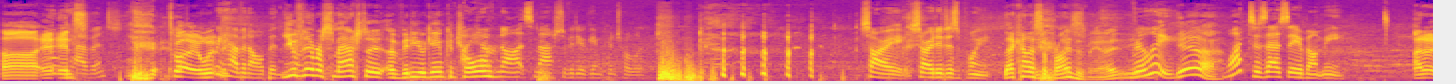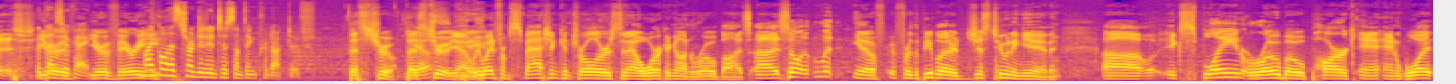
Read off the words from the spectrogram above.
Uh, and, we haven't. well, We haven't all been there. You've never smashed a, a video game I controller? have not smashed a video game controller. Sorry, sorry to disappoint. That kind of surprises me. I, Really? Yeah. What does that say about me? I don't, But you're that's a- okay. You're a very. Michael has turned it into something productive. That's true. That's Yes. true. Yeah, we went from smashing controllers to now working on robots. Uh, so, let, you know, f- for the people that are just tuning in, uh, explain Robo Park and, and what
